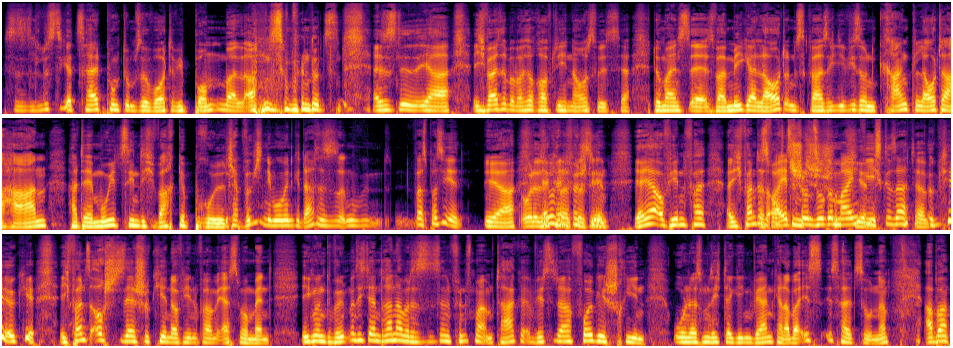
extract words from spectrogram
das ist ein lustiger Zeitpunkt, um so Worte wie Bombenalarm zu benutzen. Es ist, ja, ich weiß aber, was auch auf dich hinaus willst, ja. Du meinst, äh, es war mega laut und es ist quasi wie so ein krank lauter Hahn, hat der Muizin dich wachgebrüllt. Ich habe wirklich in dem Moment gedacht, es ist irgendwie was passiert. ja, Oder ja, so kann ich verstehen. Ja, ja, auf jeden Fall. Also ich fand das, Das war jetzt schon so gemeint, wie ich es gesagt habe. Okay, okay. Ich fand es auch sehr schockierend auf jeden Fall im ersten Moment. Irgendwann gewöhnt man sich dann dran, aber das ist dann fünfmal am Tag, wirst du da vollgeschrien, ohne dass man sich dagegen wehren kann. Aber ist, ist halt so, ne? Aber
